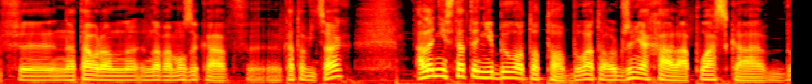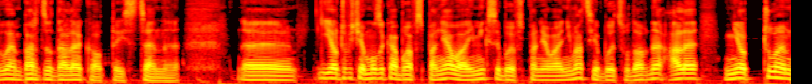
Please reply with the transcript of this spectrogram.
w, na Tauron Nowa Muzyka w Katowicach. Ale niestety nie było to to. Była to olbrzymia hala, płaska. Byłem bardzo daleko od tej sceny. E, I oczywiście muzyka była wspaniała, i miksy były wspaniałe, animacje były cudowne, ale nie odczułem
